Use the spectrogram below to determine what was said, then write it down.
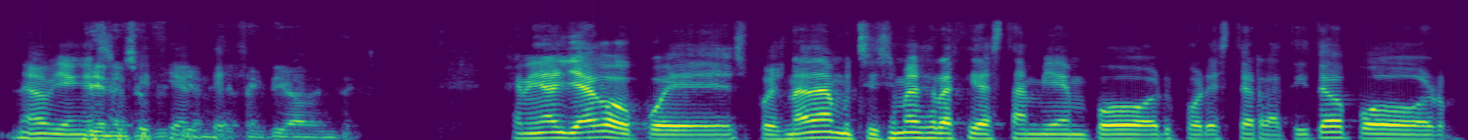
¿no? Bien, es suficiente, efectivamente. Genial, Yago. Pues, pues nada, muchísimas gracias también por, este ratito, por,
